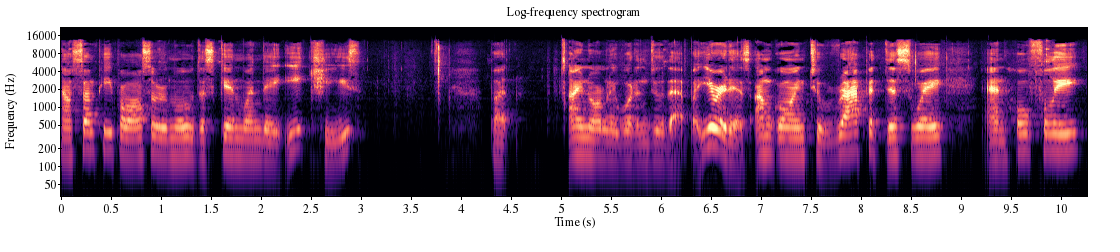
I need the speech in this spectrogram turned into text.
Now, some people also remove the skin when they eat cheese, but I normally wouldn't do that. But here it is. I'm going to wrap it this way, and hopefully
